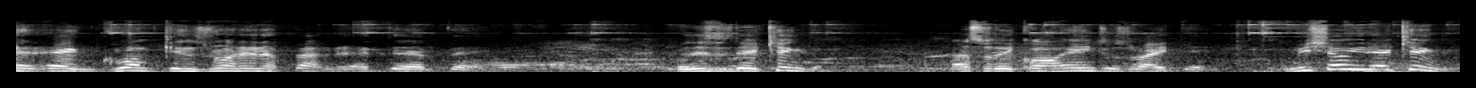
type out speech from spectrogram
and, and grumpkins running up out of that damn thing. But this is their kingdom. That's what they call angels right there. Let me show you their kingdom.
